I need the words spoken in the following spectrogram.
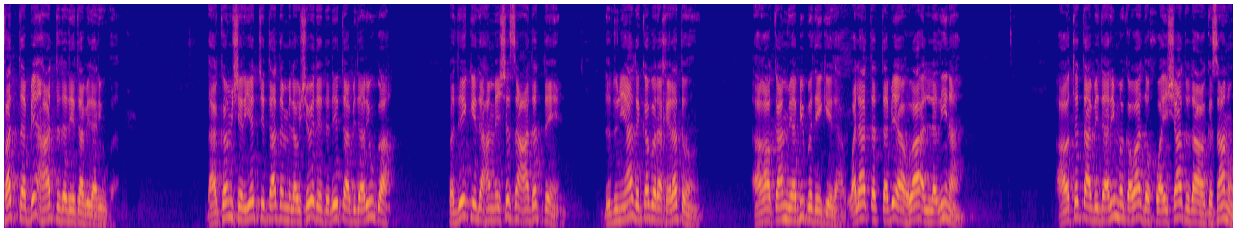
فتبع حت د دې تابعداري وکړه دا کوم شریعت چې تا ته ملو شوی دی د دې تابعداري وکړه په دې کې د همیشه سعادت ده د دنیا د قبر اخرت هغه کامیابی په دې کې ده ولا تتبع اهواء الذين او ته تابعداري مکوا د خواهشاتو د کسانو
